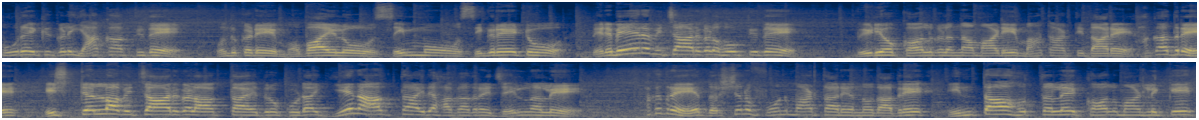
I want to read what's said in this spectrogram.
ಪೂರೈಕೆಗಳು ಯಾಕಾಗ್ತಿದೆ ಒಂದು ಕಡೆ ಮೊಬೈಲು, ಸಿಮ್ಮು, ಸಿಗರೇಟು, ಬೇರೆ ಬೇರೆ ವಿಚಾರಗಳು ಹೋಗ್ತಿದೆ. ವಿಡಿಯೋ ಕಾಲ್ಗಳನ್ನ ಮಾಡಿ ಮಾತಾಡ್ತಿದ್ದಾರೆ. ಹಾಗಾದ್ರೆ ಇಷ್ಟೆಲ್ಲ ವಿಚಾರಗಳಾಗ್ತಾ ಇದ್ರು ಕೂಡ ಏನಾಗ್ತಾ ಇದೆ ಹಾಗಾದ್ರೆ ಜೈಲಿನಲ್ಲಿ? ಹಾಗಾದ್ರೆ ದರ್ಶನ ಫೋನ್ ಮಾಡ್ತಾರೆ ಅನ್ನೋದಾದ್ರೆ ಇಂಥ ಹೊತ್ತಲ್ಲೇ ಕಾಲ್ ಮಾಡಲಿಕ್ಕೆ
